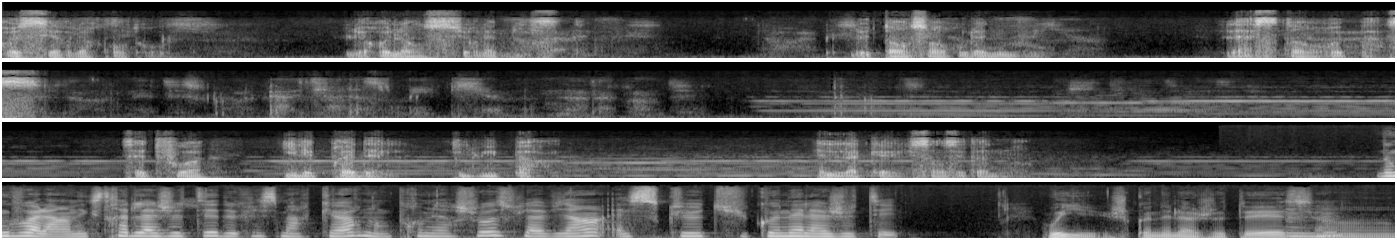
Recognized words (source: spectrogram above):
resserrent leur contrôle, le relancent sur la piste. Le temps s'enroule à nouveau. L'instant repasse. Cette fois, il est près d'elle. Il lui parle. Elle l'accueille sans étonnement. Donc voilà, un extrait de La jetée de Chris Marker. Donc première chose, Flavien, est-ce que tu connais La jetée? Oui, je connais La Jetée. C'est Mhm. un,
